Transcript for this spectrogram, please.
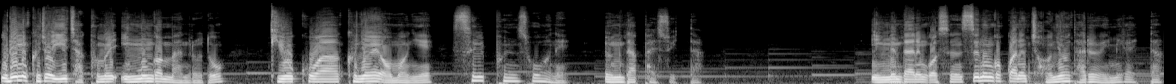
우리는 그저 이 작품을 읽는 것만으로도 기요코와 그녀의 어머니의 슬픈 소원에 응답할 수 있다. 읽는다는 것은 쓰는 것과는 전혀 다른 의미가 있다.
